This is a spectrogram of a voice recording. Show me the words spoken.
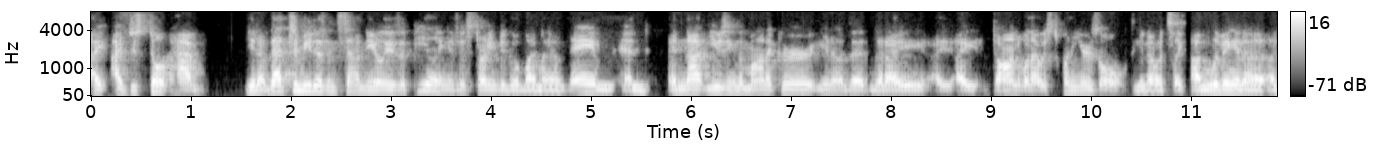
i i just don't have you know that to me doesn't sound nearly as appealing as just starting to go by my own name and and not using the moniker you know that that I, I I, donned when I was 20 years old. You know, it's like I'm living in a, a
